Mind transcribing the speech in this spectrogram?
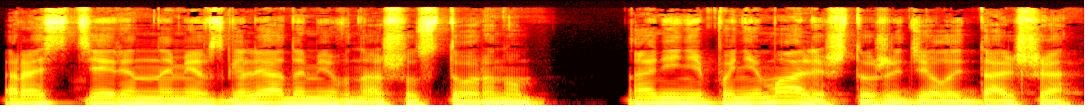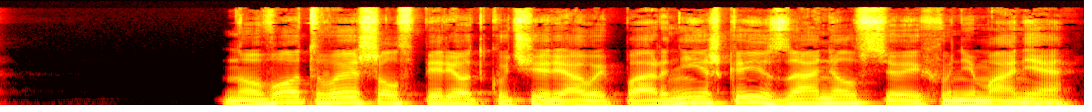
растерянными взглядами в нашу сторону. Они не понимали, что же делать дальше. Но вот вышел вперед кучерявый парнишка и занял все их внимание.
